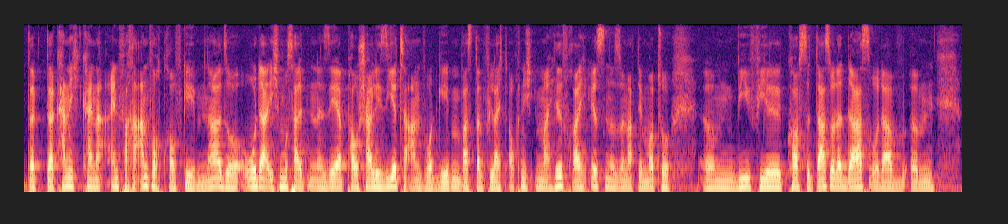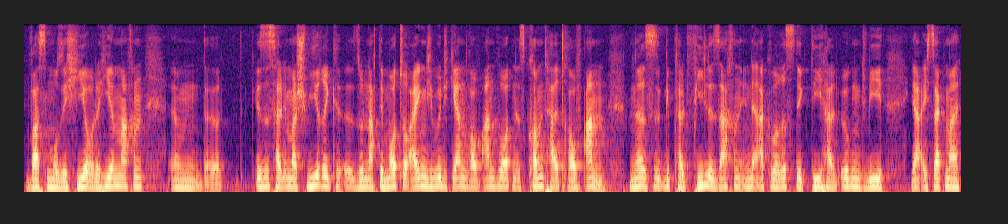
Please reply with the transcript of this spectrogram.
da, da kann ich keine einfache Antwort drauf geben. Ne? Also, oder ich muss halt eine sehr pauschalisierte Antwort geben, was dann vielleicht auch nicht immer hilfreich ist. Ne? So nach dem Motto, ähm, wie viel kostet das oder das oder ähm, was muss ich hier oder hier machen. Ähm, da ist es halt immer schwierig, äh, so nach dem Motto, eigentlich würde ich gerne darauf antworten, es kommt halt drauf an. Ne? Es gibt halt viele Sachen in der Aquaristik, die halt irgendwie, ja, ich sag mal,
